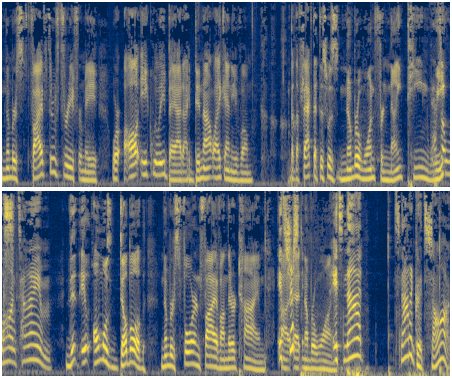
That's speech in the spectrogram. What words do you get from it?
numbers five through three for me were all equally bad. I did not like any of them. But the fact that this was number one for 19 That's weeks, a long time. th- it almost doubled numbers four and five on their time. It's uh, just at number one. It's not. It's not a good song.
